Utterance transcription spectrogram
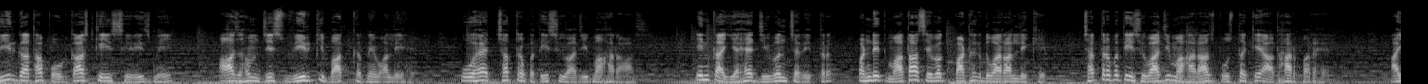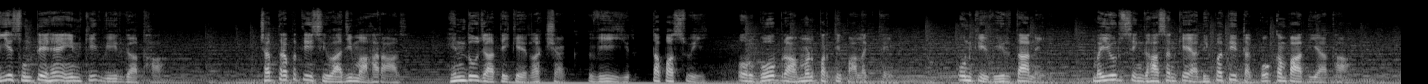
वीर गाथा पॉडकास्ट के इस सीरीज़ में आज हम जिस वीर की बात करने वाले हैं, वो है छत्रपति शिवाजी महाराज। इनका यह जीवन चरित्र पंडित माता सेवक पाठक द्वारा लिखित छत्रपति शिवाजी महाराज पुस्तक के आधार पर है। आइए सुनते हैं इनकी वीर गाथा। छत्रपति शिवाजी महाराज, हिंदू जाति के रक्षक, वीर, तपस्वी और गो ब्राह्मण प्रतिपालक थे। उनकी वीरता ने मयूर सिंहासन के अधिपति तक को कंपा दिया था।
